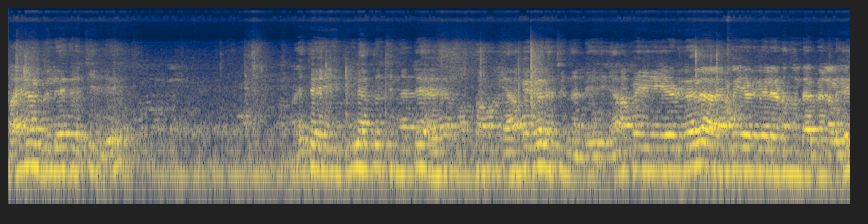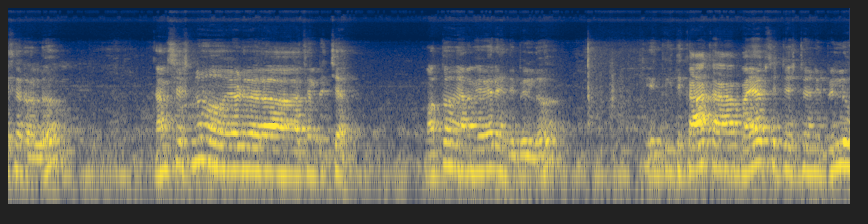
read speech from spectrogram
ఫైనల్ బిల్ అయితే వచ్చింది. అయితే ఈ బిల్ ఎంత వచ్చిందంటే మొత్తం ఎనభై వేలు వచ్చిందండి. ఎనభై ఏడు వేల ఎనభై ఏడు వేల ఏడు వందల డెబ్బై నాలుగు వేసారు వాళ్ళు. కన్సెషన్ ఏడు వేల చిల్లర ఇచ్చారు. మొత్తం ఎనభై వేలు అయింది బిల్లు. ఇది ఇది కాక బయాప్సీ టెస్ట్ అనే బిల్లు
